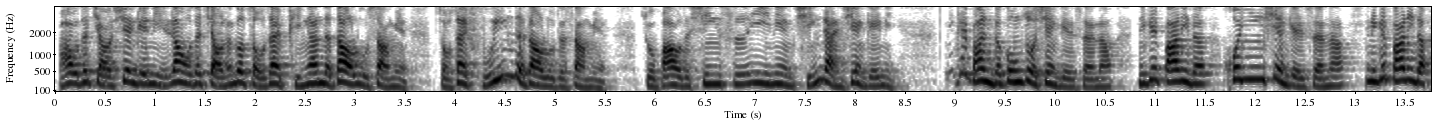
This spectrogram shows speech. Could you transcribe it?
把我的脚献给你，让我的脚能够走在平安的道路上面，走在福音的道路的上面。主，把我的心思、意念、情感献给你。你可以把你的工作献给神呢，你可以把你的婚姻献给神呢，你可以把你的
